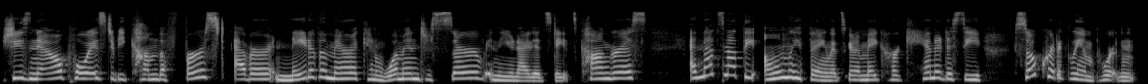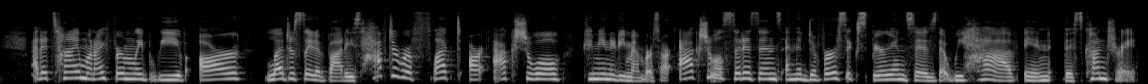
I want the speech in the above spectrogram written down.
She's now poised to become the first ever Native American woman to serve in the United States Congress and that's not the only thing that's going to make her candidacy so critically important at a time when I firmly believe our legislative bodies have to reflect our actual community members, our actual citizens, and the diverse experiences that we have in this country.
